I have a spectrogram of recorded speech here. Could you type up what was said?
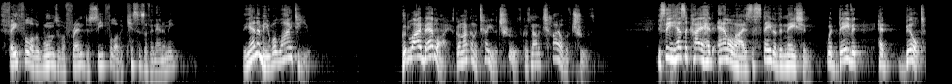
faithful are the wounds of a friend, deceitful are the kisses of an enemy? The enemy will lie to you. Good lie, bad lie. He's not going to tell you the truth because not a child of truth. You see, Hezekiah had analyzed the state of the nation, what David had built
